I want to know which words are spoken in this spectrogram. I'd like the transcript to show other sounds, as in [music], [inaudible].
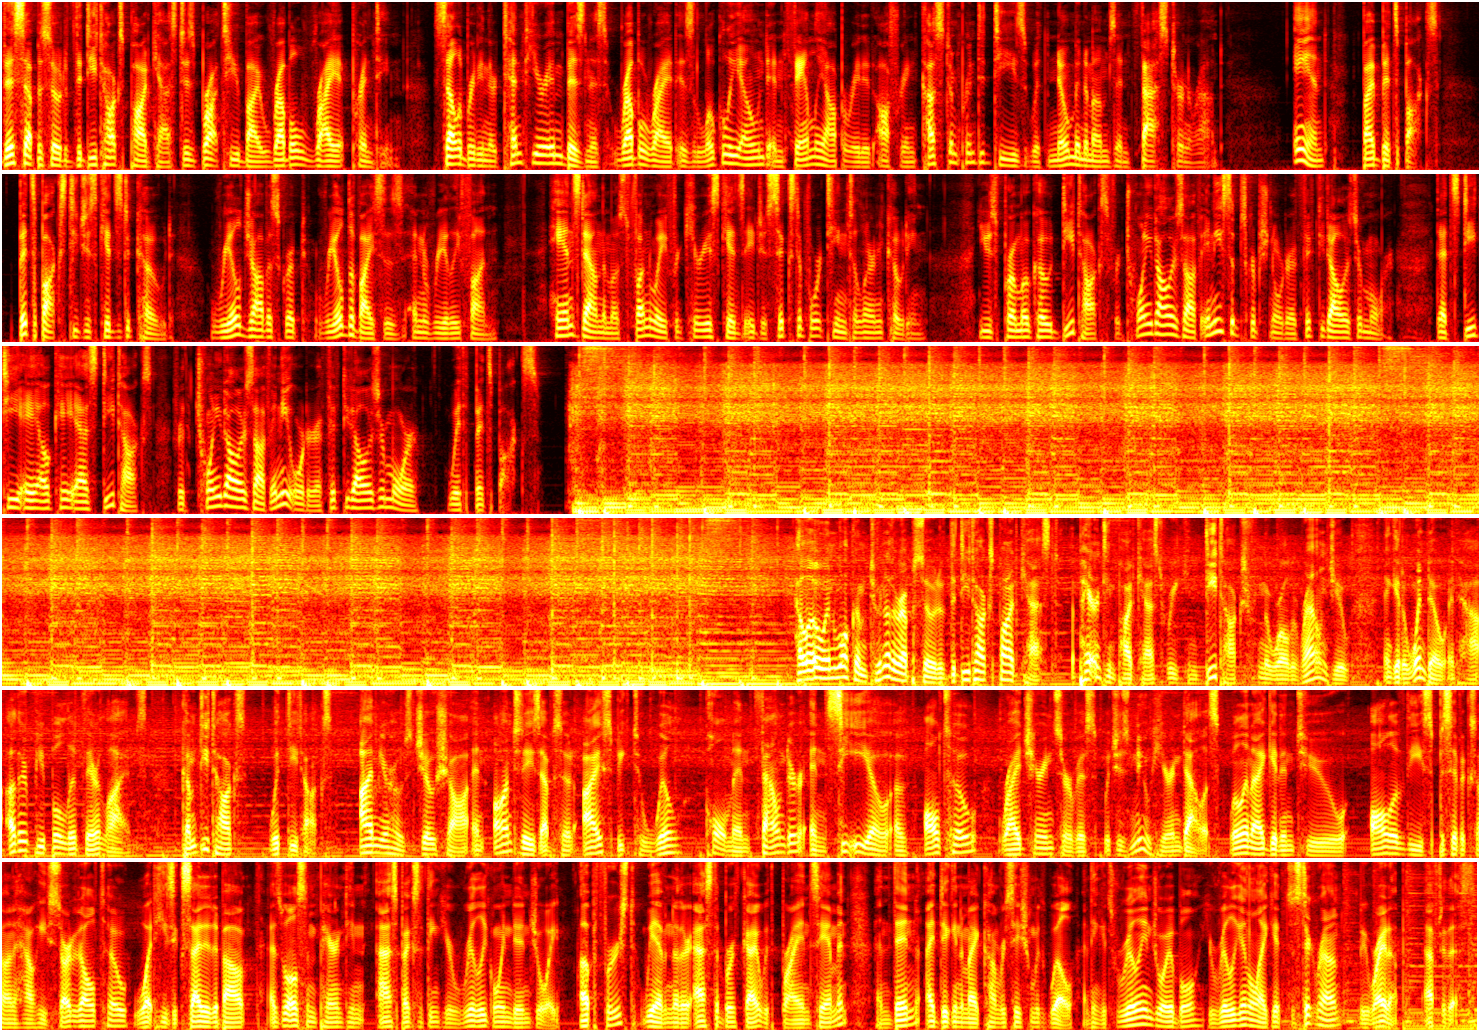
This episode of the DTALKS Podcast is brought to you by Rebel Riot Printing. Celebrating their 10th year in business, Rebel Riot is locally owned and family operated, offering custom printed tees with no minimums and fast turnaround. And by Bitsbox. Bitsbox teaches kids to code real JavaScript, real devices, and really fun. Hands down, the most fun way for curious kids ages 6 to 14 to learn coding. Use promo code DETOX for $20 off any subscription order of $50 or more. That's DTALKS Detox for $20 off any order of $50 or more with Bitsbox. Hello, and welcome to another episode of the DTALKS Podcast, a parenting podcast where you can detox from the world around you and get a window into how other people live their lives. Come detox with DTALKS. I'm your host, Joe Shaw, and on today's episode, I speak to Will Coleman, founder and CEO of Alto Ride Sharing Service, which is new here in Dallas. Will and I get into all of the specifics on how he started Alto, what he's excited about, as well as some parenting aspects I think you're really going to enjoy. Up first, we have another Ask the Birth Guy with Brian Salmon, and then I dig into my conversation with Will. I think it's really enjoyable. You're really going to like it, so stick around. I'll be right up after this.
